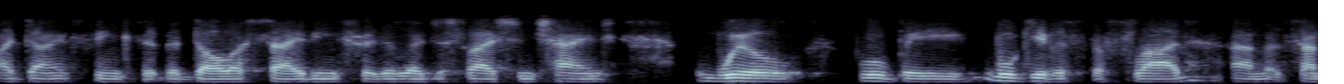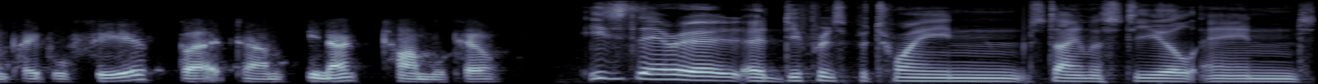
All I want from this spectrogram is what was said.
I don't think that the dollar saving through the legislation change will will be will give us the flood um, that some people fear. But um, you know, time will tell. Is there a, a, difference between stainless steel and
